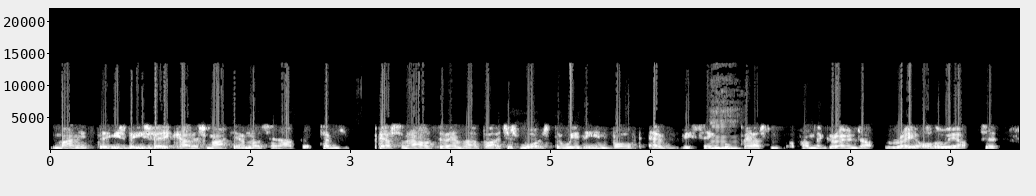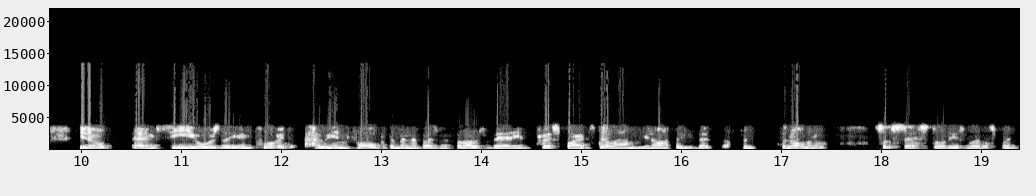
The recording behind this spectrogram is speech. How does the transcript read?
managed it. He's, he's very charismatic. I'm not saying I've got Tim's personality or anything like that, but I just watched the way they involved every single mm. person from the ground up, right all the way up to, you know, um, CEOs that he employed, how he involved them in the business, and I was very impressed by it. Still am, you know. I think that a phenomenal success stories Wetherspoons.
